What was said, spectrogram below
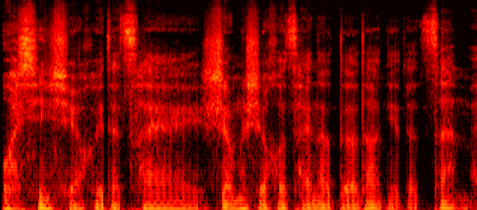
我新学会的猜，什么时候才能得到你的赞美？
